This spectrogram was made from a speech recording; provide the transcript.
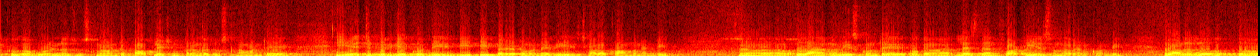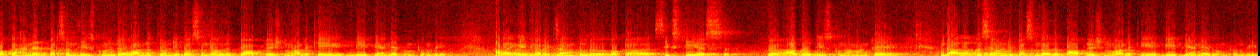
ఎక్కువగా వరల్డ్లో చూసుకున్నామంటే పాపులేషన్ పరంగా చూసుకున్నామంటే ఏజ్ పెరిగే కొద్దీ బీపీ పెరగటం అనేది చాలా కామన్ అండి. ఉదాహరణ తీసుకుంటే ఒక లెస్ దాన్ ఫార్టీ ఇయర్స్ ఉన్నారనుకోండి. వాళ్ళలో ఒక హండ్రెడ్ పర్సెంట్ తీసుకుంటే వాళ్ళ twenty percent of the population వాళ్ళకి బీపీ అనేది ఉంటుంది. అలాగే ఫర్ ఎగ్జాంపుల్ ఒక సిక్స్టీ ఇయర్స్ అబోవ్ తీసుకున్నామంటే దాదాపు seventy percent of the population వాళ్ళకి బీపీ అనేది ఉంటుంది.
